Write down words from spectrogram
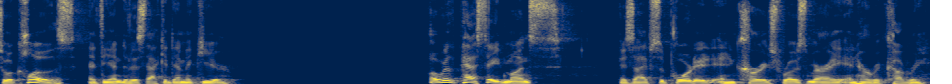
to a close at the end of this academic year. Over the past eight months, as I've supported and encouraged Rosemary in her recovery,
